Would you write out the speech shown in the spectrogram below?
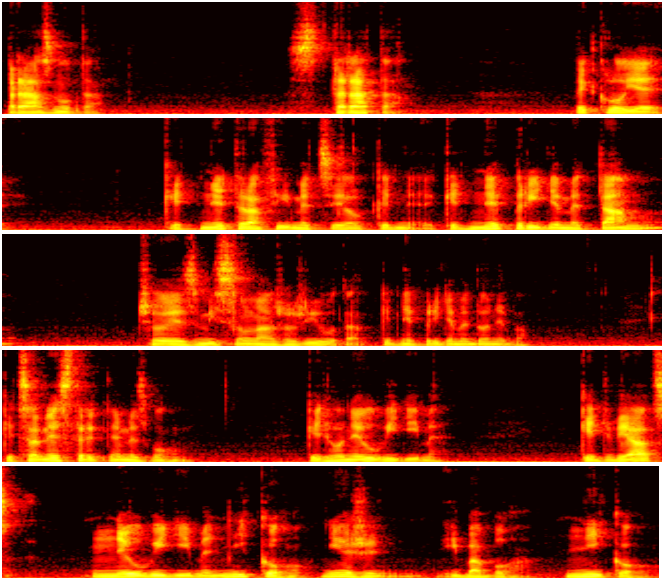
Prázdnota. Strata. Peklo je keď netrafíme cieľ, keď, ne, keď neprídeme tam, čo je zmysel nášho života, keď neprídeme do neba. Keď sa nestretneme s Bohom. Keď ho neuvidíme. Keď viac neuvidíme nikoho. Nie, že iba Boha. Nikoho.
